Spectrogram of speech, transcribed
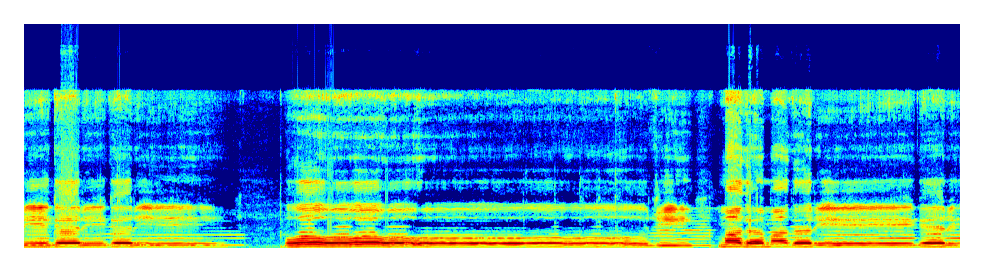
રે ગરે ગરે ઓ જી મગ મગ રે ગરે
